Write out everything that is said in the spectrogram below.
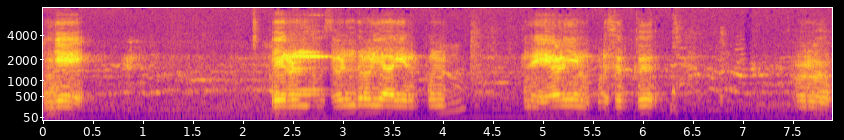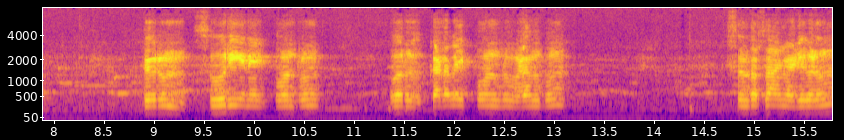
இங்கே எழுந்தொழியாக இருக்கும் இந்த ஏழையின் குடிசுக்கு ஒரு பெரும் சூரியனை போன்றும் ஒரு கடலை போன்றும் விளங்கும் சுந்தரசாமி அடிகளும்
